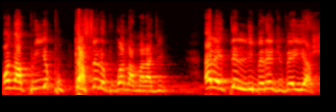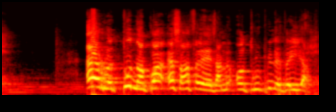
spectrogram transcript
On a prié pour casser le pouvoir de la maladie. Elle a été libérée du VIH. Elle retourne encore, elle s'en fait les examens, on ne trouve plus le VIH.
